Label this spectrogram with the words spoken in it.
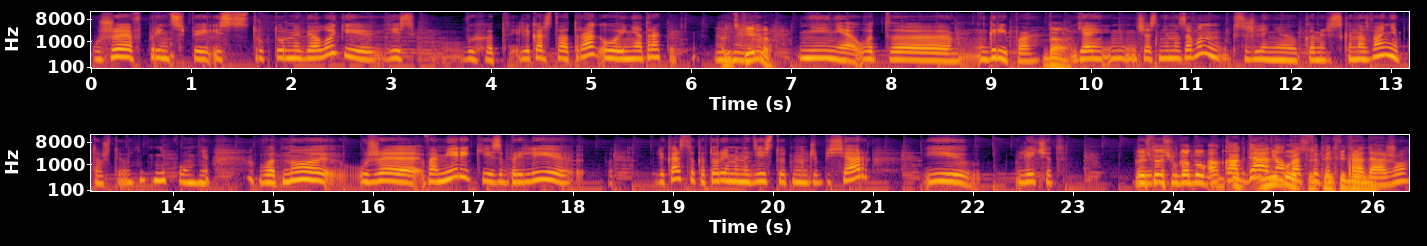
Уже, в принципе, из структурной биологии есть выход. Лекарства от рака, ой, не от рака. Альцгеймер? не-не, вот э, гриппа. Да. Я сейчас не назову, к сожалению, коммерческое название, потому что не помню. Вот, но уже в Америке изобрели вот лекарства, которые именно действуют на GPCR и лечат. То есть в следующем году А когда не оно будет поступит в продажу?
